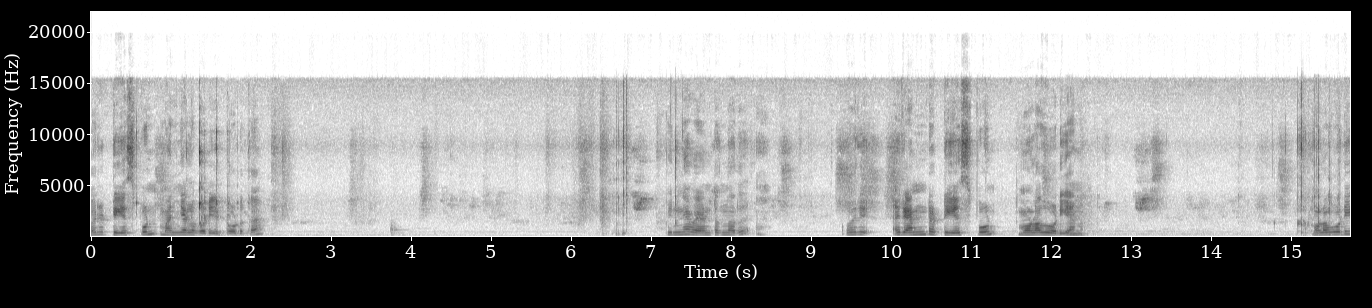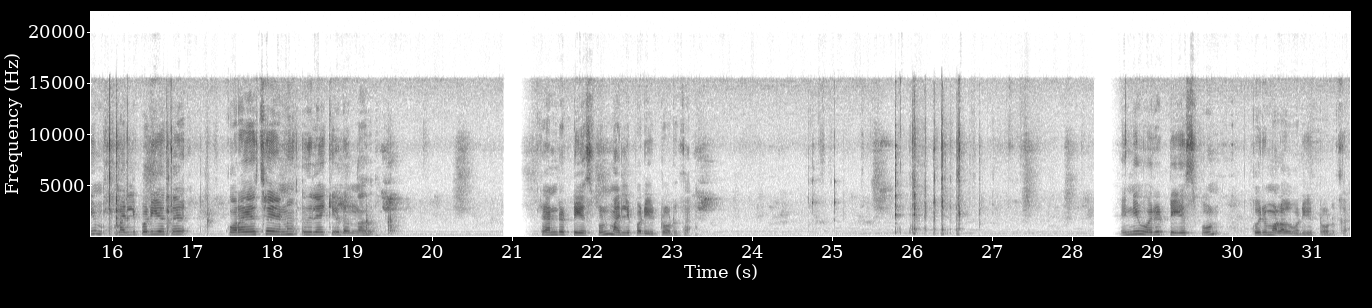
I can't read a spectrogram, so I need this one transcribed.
ഒരു ടീസ്പൂൺ മഞ്ഞൾ പൊടി ഇട്ട് കൊടുക്കാം. പിന്നെ വേണ്ടുന്നത് ഒരു രണ്ട് ടീസ്പൂൺ മുളക് പൊടിയാണ്. മുളക് പൊടിയും മല്ലിപ്പൊടിയൊക്കെ കുറേശ്ശെയാണ് ഇതിലേക്ക് ഇടുന്നത്. രണ്ട് ടീസ്പൂൺ മല്ലിപ്പൊടി ഇട്ട് കൊടുക്കുക ഇനി ഒരു ടീസ്പൂൺ കുരുമുളക് പൊടി ഇട്ട് കൊടുക്കുക.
